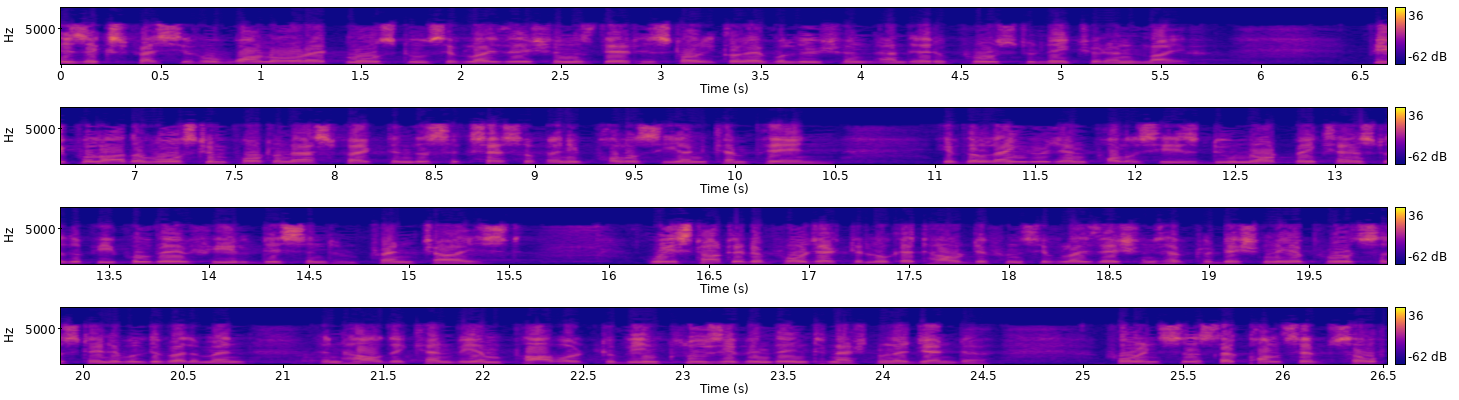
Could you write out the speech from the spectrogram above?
is expressive of one or at most two civilizations, their historical evolution and their approach to nature and life. People are the most important aspect in the success of any policy and campaign. If the language and policies do not make sense to the people, they feel disenfranchised. We started a project to look at how different civilizations have traditionally approached sustainable development and how they can be empowered to be inclusive in the international agenda. For instance, the concepts of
